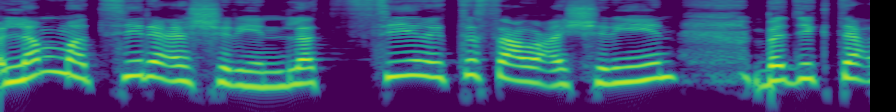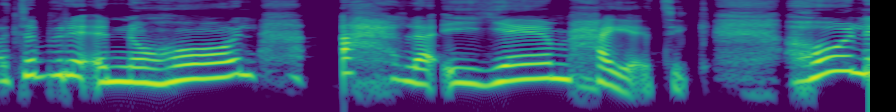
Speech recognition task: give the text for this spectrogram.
لما تصيري عشرين لتصيري تسعة وعشرين بدك تعتبري إنه هول أحلى أيام حياتك. هول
